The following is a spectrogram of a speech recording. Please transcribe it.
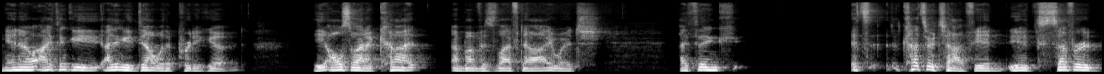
you know, I think he I think he dealt with it pretty good. He also had a cut above his left eye, which I think it's cuts are tough. He had he had suffered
